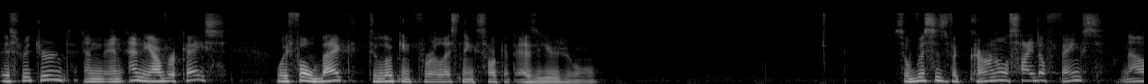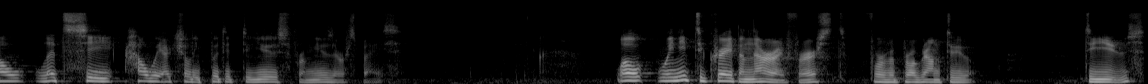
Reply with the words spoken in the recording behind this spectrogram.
is returned, and in any other case, we fall back to looking for a listening socket as usual. So this is the kernel side of things. Now let's see how we actually put it to use from user space. Well, we need to create an array first for the program to, to use.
